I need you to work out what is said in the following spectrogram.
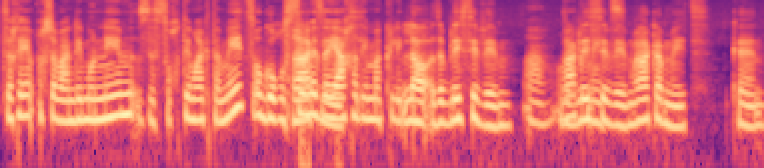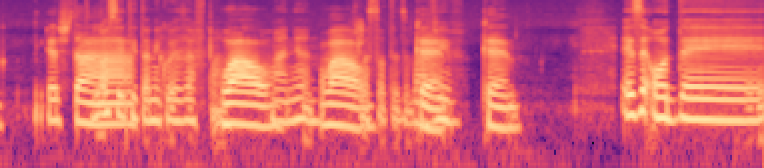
צריכים, עכשיו הלימונים זה סוחטים רק את המיץ או גורסים את זה מיץ. יחד עם הקליפה? לא, זה בלי סיבים. אה, זה רק בלי מיץ. סיבים, רק המיץ, כן. יש את ה... לא עשיתי את הניקוי הזה אף פעם. וואו. מעניין. וואו. צריך לעשות את זה כן, באביב. כן. איזה עוד אה,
